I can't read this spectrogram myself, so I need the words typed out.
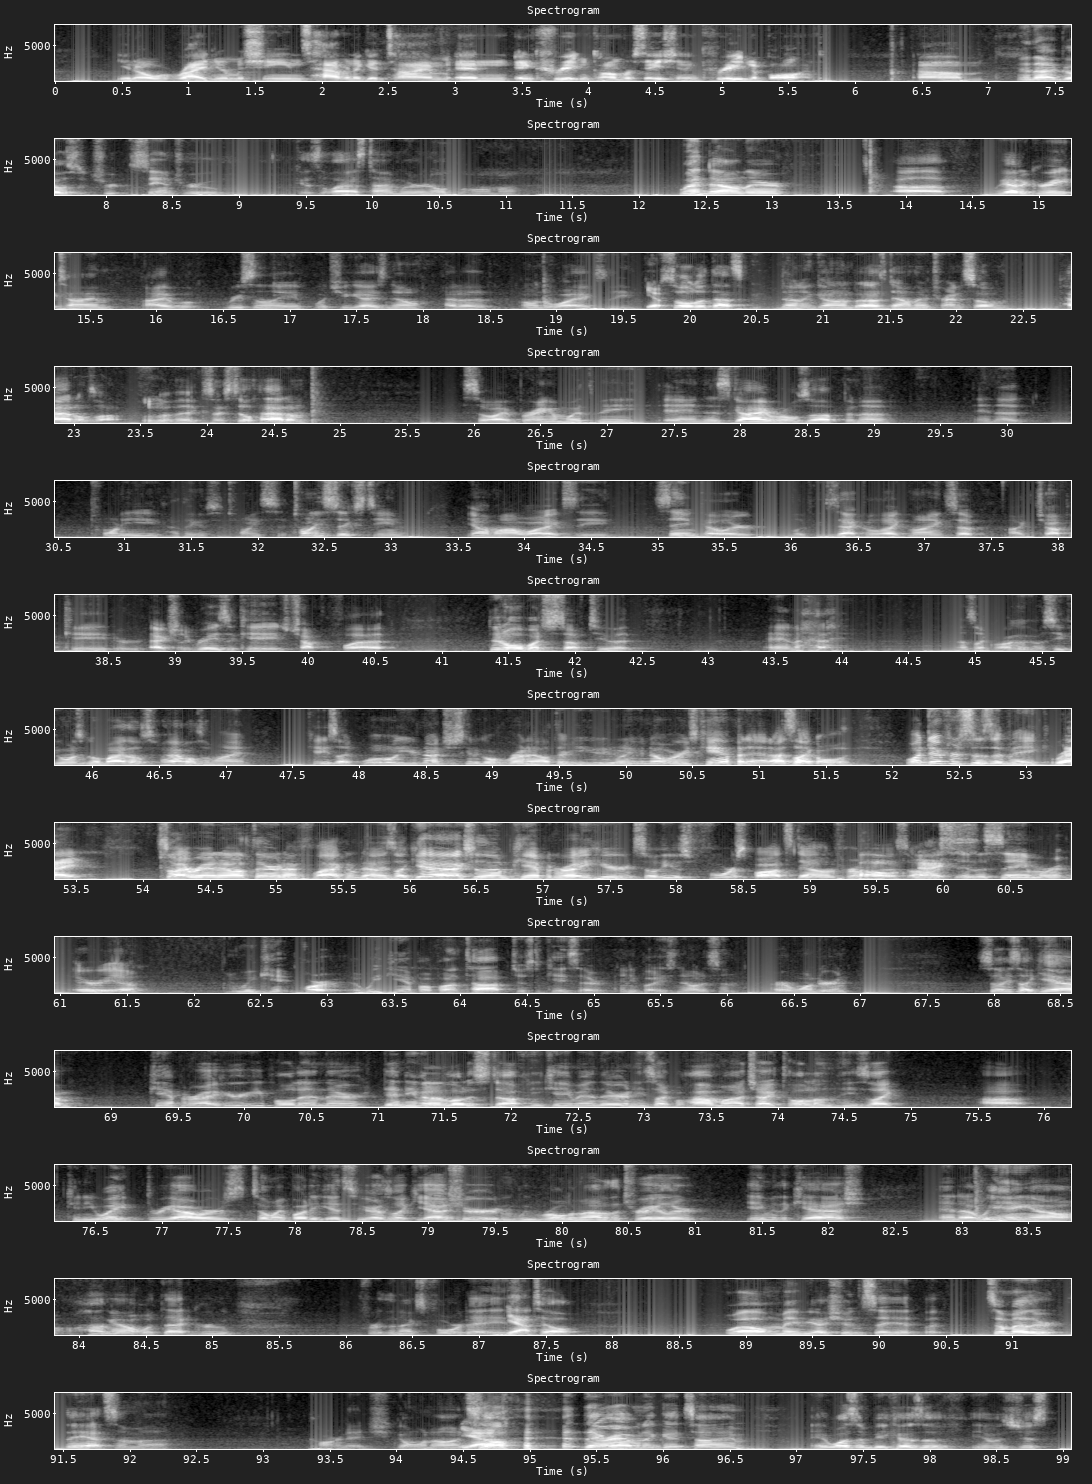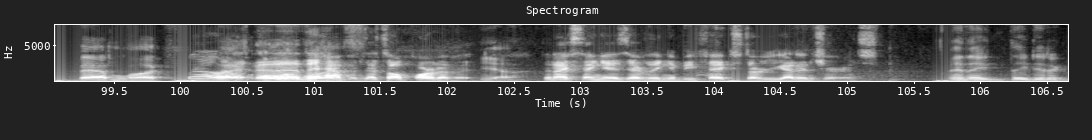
you know, riding your machines, having a good time, and and creating conversation and creating a bond. Um, And that goes to tr- stand true because the last time we were in Oklahoma, went down there. Uh, we had a great time. I w- recently, which you guys know, had a owned a YXZ. Yep. Sold it. That's done and gone. But I was down there trying to sell paddles off Mhm. of it because I still had them. So I bring them with me, and this guy rolls up in a in a twenty, I think it's a 20, 2016 Yamaha YXZ, same color, looked exactly like mine, except I could chop the cage, or actually raise the cage, chop the flat, did a whole bunch of stuff to it, and I was like, well, I'm gonna go see if he wants to go buy those paddles of mine. Katie's like, well, you're not just gonna go run out there. You, you don't even know where he's camping at. I was like, well, what difference does it make? right. So I ran out there and I flagged him down. He's like, "Yeah, actually, I'm camping right here." And so he was four spots down from Oh, us nice. in the same area. And we camp part. We camp up on top just in case anybody's noticing or wondering. So he's like, "Yeah, I'm camping right here." He pulled in there, didn't even unload his stuff. He came in there and he's like, "Well, how much?" I told him. He's like, uh, "Can you wait three hours until my buddy gets here?" I was like, "Yeah, sure." And we rolled him out of the trailer, gave me the cash and uh, we hang out, hung out with that group for the next four days Yeah. until, well, maybe I shouldn't say it, but some other they had some uh, carnage going on. Yeah. So they were having a good time. It wasn't because of it was just bad luck. Well, That that, that, happens. That's all part of it. Yeah, The nice thing is everything can be fixed, or you got insurance. and they they did a.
